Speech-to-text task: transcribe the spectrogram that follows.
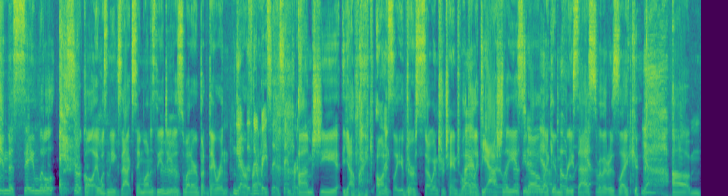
in the same little circle. It wasn't the exact same one as the Adidas sweater, but they were in. They Yeah, were they're, basically the same person. Um, she, yeah, like honestly, they're so interchangeable. I they're like the are like Ashleys, you know, Yeah, like in totally, recess yeah. where they're just like, yeah. um,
